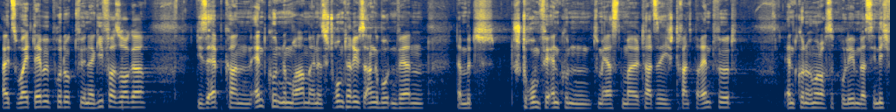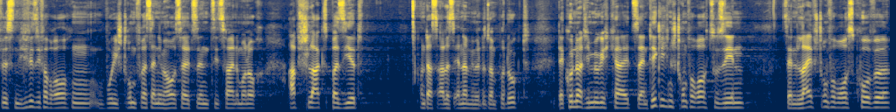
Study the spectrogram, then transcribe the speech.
als White-Label-Produkt für Energieversorger, diese App kann Endkunden im Rahmen eines Stromtarifs angeboten werden, damit Strom für Endkunden zum ersten Mal tatsächlich transparent wird. Endkunden haben immer noch das Problem, dass sie nicht wissen, wie viel sie verbrauchen, wo die Stromfresser in dem Haushalt sind. Sie zahlen immer noch abschlagsbasiert und das alles ändern wir mit unserem Produkt. Der Kunde hat die Möglichkeit, seinen täglichen Stromverbrauch zu sehen, seine Live-Stromverbrauchskurve.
